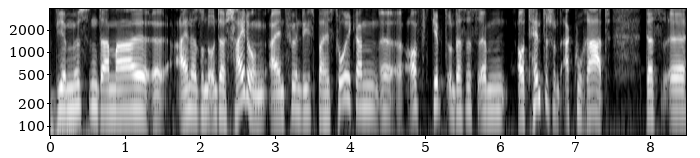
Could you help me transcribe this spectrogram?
wir müssen da mal äh, eine so eine Unterscheidung einführen, die es bei Historikern äh, oft gibt. Und das ist ähm, authentisch und akkurat. Dass äh,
